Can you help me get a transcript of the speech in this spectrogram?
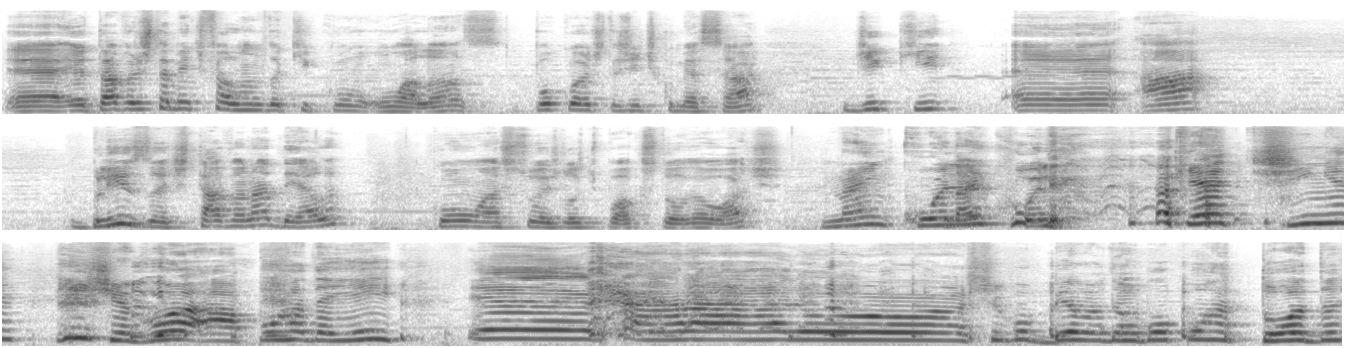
É, eu estava justamente falando aqui com o Alan, pouco antes da gente começar, de que é, a Blizzard estava na dela com as suas loot boxes do Overwatch Na encolha, na encolha. quietinha, chegou a, a porra da EA. É, caralho! Chegou bêbado, derrubou a porra toda.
